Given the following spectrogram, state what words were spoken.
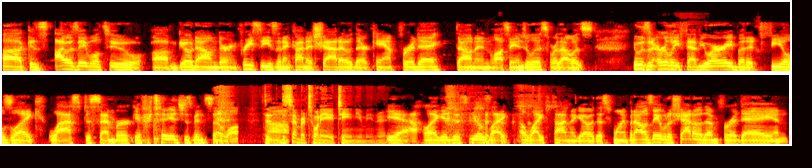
Because uh, I was able to um, go down during preseason and kind of shadow their camp for a day down in Los Angeles, where that was it was an early February, but it feels like last December, give or take. It's just been so long. De- um, December 2018, you mean, right? Yeah, like it just feels like a lifetime ago at this point. But I was able to shadow them for a day and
